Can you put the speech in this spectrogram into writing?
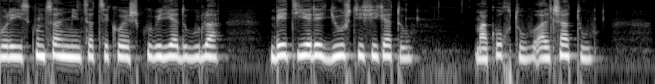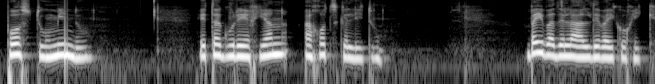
gure hizkuntzan mintzatzeko eskubidia dugula beti ere justifikatu, makurtu, altsatu, postu, mindu, eta gure egian ahotz gelditu. Bai badela alde baikorrik,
